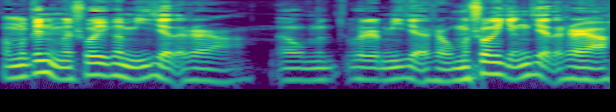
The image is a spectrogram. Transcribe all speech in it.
我们跟你们说一个米姐的事儿啊，呃，我们不是米姐的事儿，我们说个莹姐的事儿啊。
